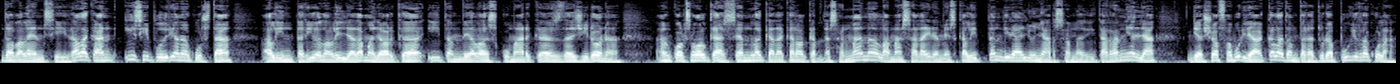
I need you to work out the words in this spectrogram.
de València i d'Alacant, i s'hi podrien acostar a l'interior de l'illa de Mallorca i també a les comarques de Girona. En qualsevol cas, sembla que de cara al cap de setmana la massa d'aire més càlid tendirà a allunyar-se al Mediterrani allà i això afavorirà que la temperatura pugui recular.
